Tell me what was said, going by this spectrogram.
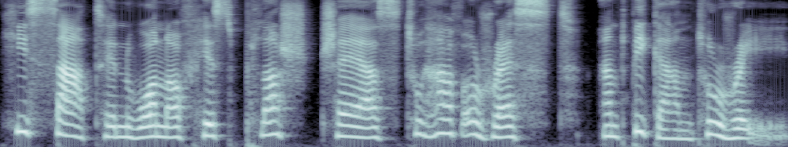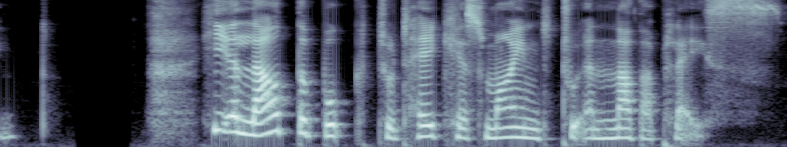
He sat in one of his plush chairs to have a rest and began to read. He allowed the book to take his mind to another place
